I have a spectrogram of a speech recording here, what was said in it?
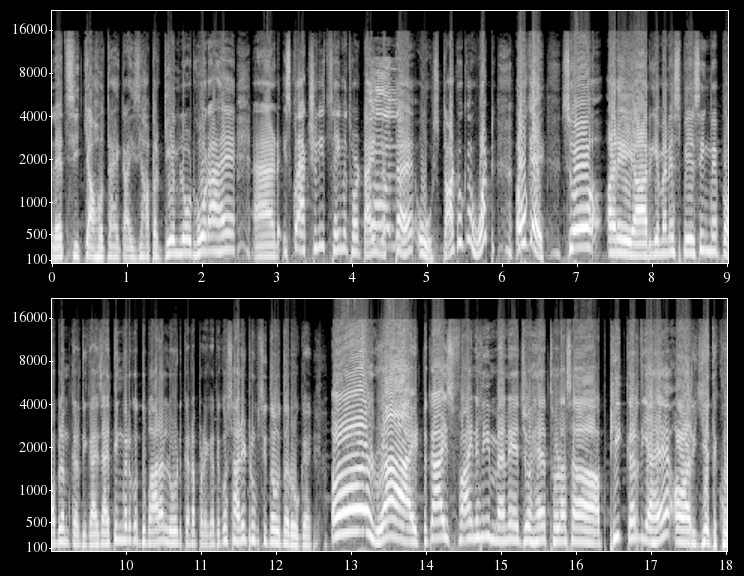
लेट्स सी क्या होता है गाइस यहाँ पर गेम लोड हो रहा है एंड इसको एक्चुअली सही में थोड़ा टाइम लगता है। ओ स्टार्ट हो गया? व्हाट ओके सो अरे यार ये मैंने स्पेसिंग में प्रॉब्लम कर दी गाइस आई थिंक मेरे को दोबारा लोड करना पड़ेगा। देखो सारे ट्रूप इधर उधर हो गए। ऑलराइट गाइस फाइनली मैंने जो है थोड़ा सा अब ठीक कर दिया है और ये देखो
